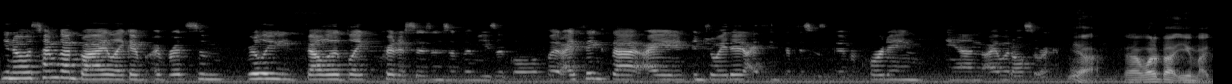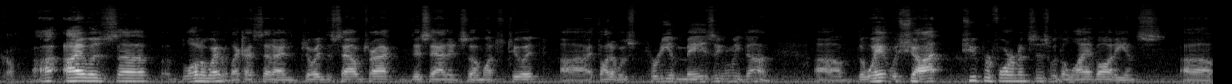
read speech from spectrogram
you know, as time gone by, like I've, I've read some really valid like criticisms of the musical, but I think that I enjoyed it. I think that this was a good recording, and I would also recommend. Yeah. Uh, what about you, Michael? I, I was uh, blown away with. Like I said, I enjoyed the soundtrack. This added so much to it. Uh, I thought it was pretty amazingly done. Um, the way it was shot, two performances with a live audience uh,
